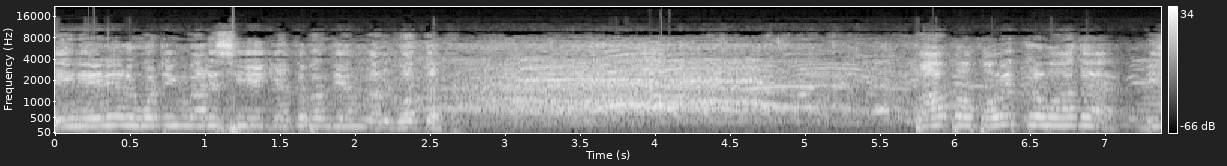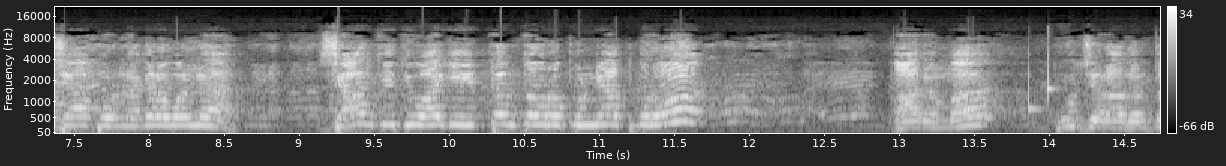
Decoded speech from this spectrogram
ನೀನ್ ಏನೇನು ವೋಟಿಂಗ್ ಮಾಡಿಸಿ ಗೆದ್ದು ಬಂದಿ ಅಂತ ನನಗೆ ಗೊತ್ತೈತೆ ಪಾಪ ಪವಿತ್ರವಾದ ಬಿಜಾಪುರ ನಗರವನ್ನ ಶಾಂತಿಯುತವಾಗಿ ಇಟ್ಟಂತವರು ಪುಣ್ಯಾತ್ಮರು ಆ ನಮ್ಮ ಪೂಜ್ಯರಾದಂತ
